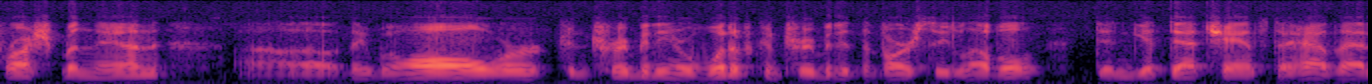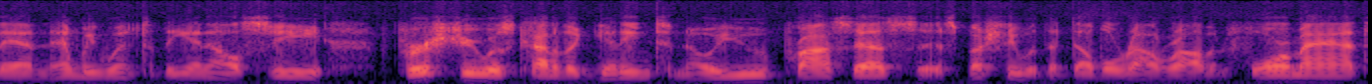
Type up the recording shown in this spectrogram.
freshmen then. Uh, they all were contributing or would have contributed at the varsity level. Didn't get that chance to have that in. Then we went to the NLC. First year was kind of a getting to know you process, especially with the double round robin format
